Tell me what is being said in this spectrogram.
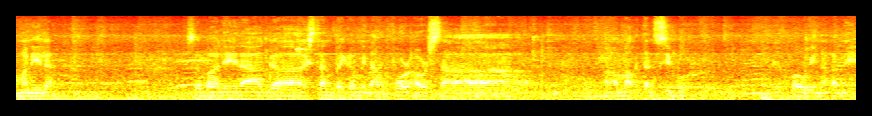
Manila. So bali nag-standby kami ng 4 hours sa mga Mactan, Cebu. Kaya pauwi na kami.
